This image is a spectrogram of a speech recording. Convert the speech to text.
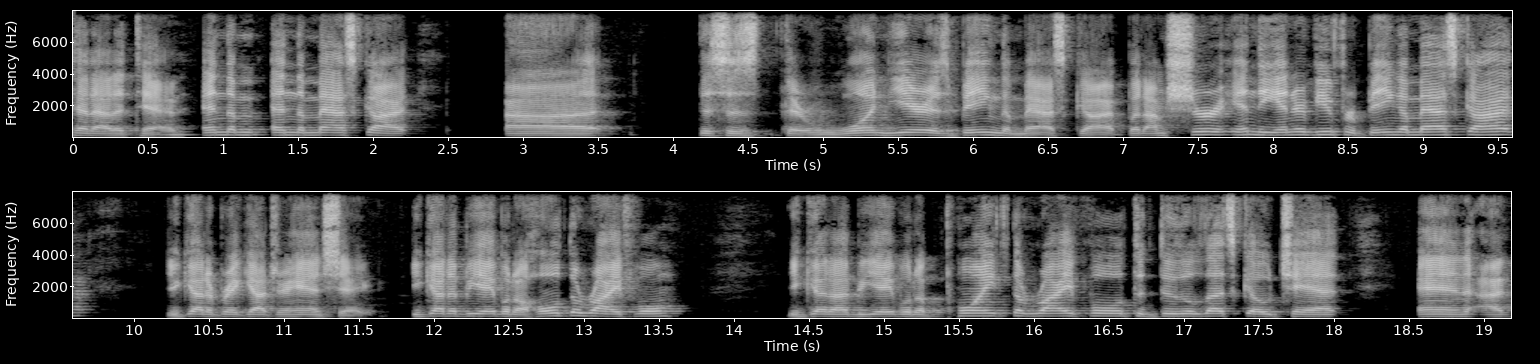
10 out of 10. And the and the mascot uh this is their one year as being the mascot, but I'm sure in the interview for being a mascot, you got to break out your handshake. You got to be able to hold the rifle. You got to be able to point the rifle to do the let's go chant. And I,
